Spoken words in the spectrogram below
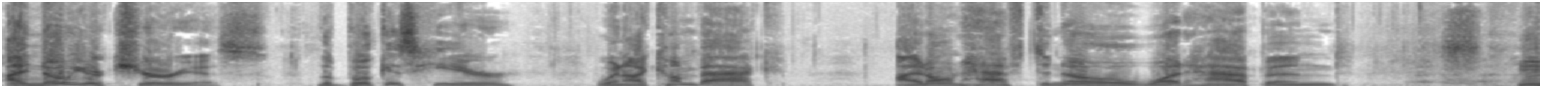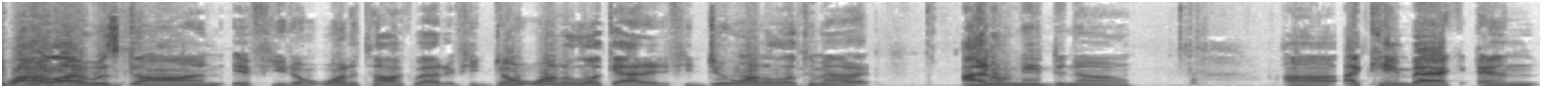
I know you're curious. The book is here. When I come back, I don't have to know what happened." while I was gone, if you don't want to talk about it, if you don't want to look at it, if you do want to look at it, I don't need to know uh, I came back, and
